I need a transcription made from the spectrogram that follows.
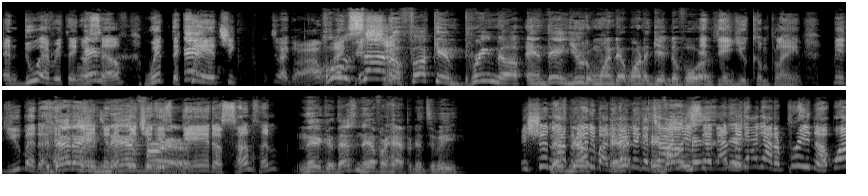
and do everything And- herself with the kid she She's like, oh, I don't Who like signed shit. a fucking prenup and then you the one that want to get divorced? And then you complain, bitch. You better have That ain't planted a bitch in never- his bed or something. Nigga, that's never happening to me. It shouldn't That's happen to anybody. That nigga I Tyrese said, "That nigga, I got a prenup. Why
